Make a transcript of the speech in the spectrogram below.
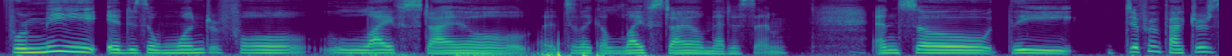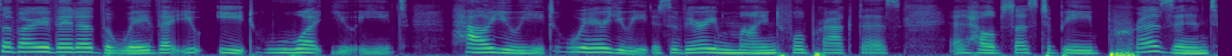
for me, it is a wonderful lifestyle. It's like a lifestyle medicine. And so the different factors of Ayurveda, the way that you eat, what you eat, how you eat, where you eat, is a very mindful practice. It helps us to be present,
